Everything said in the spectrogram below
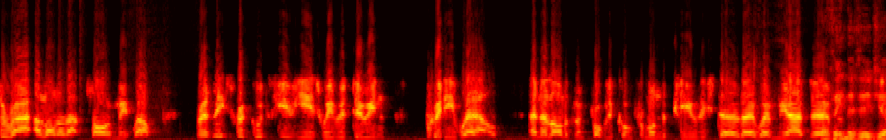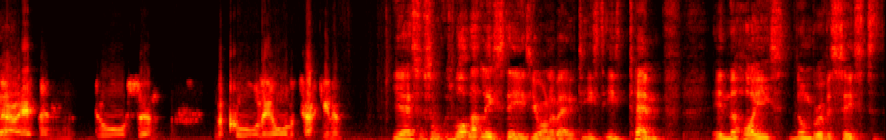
throughout a lot of that time, we, well, for at least for a good few years, we were doing pretty well, and a lot of them probably come from under Pulis, though. They when we had, I um, think they did. you know, Yeah, Edmund Dawson, McAuley, all attacking them. yeah. So, so what that list is you're on about? He's he's tenth in the highest number of assists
